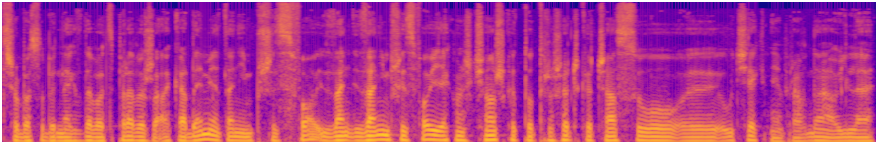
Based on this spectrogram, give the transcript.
Trzeba sobie jednak zdawać sprawę, że Akademia, zanim przyswoi, zanim przyswoi jakąś książkę, to troszeczkę czasu y, ucieknie, prawda? O ile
